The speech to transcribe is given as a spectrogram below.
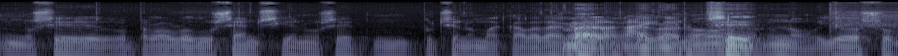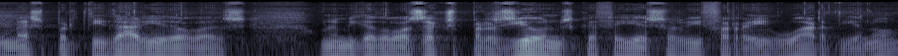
No sé, la paraula docència, no sé, potser no m'acaba d'agradar gaire, no? sí. No, jo sóc més partidari de les, una mica de les expressions que feia servir Ferrer i Guàrdia, no?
